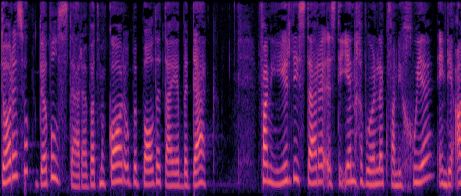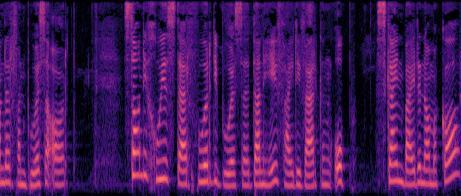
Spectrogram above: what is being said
Daar is ook dubbelsterre wat mekaar op bepaalde tye bedek. Van hierdie sterre is die een gewoonlik van die goeie en die ander van bose aard. Staan die goeie ster voor die bose, dan hef hy die werking op, skyn beide na mekaar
